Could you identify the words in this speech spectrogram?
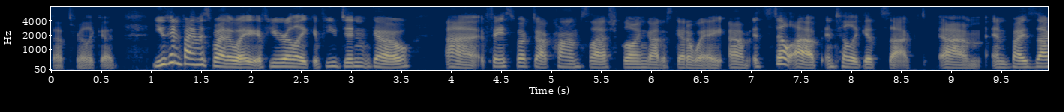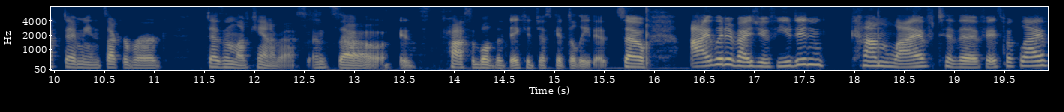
that's really good. You can find this by the way if you were like if you didn't go uh, facebook.com slash glowing goddess getaway um, it's still up until it gets zucked. Um, and by zucked i mean zuckerberg doesn't love cannabis. And so it's possible that they could just get deleted. So i would advise you if you didn't come live to the facebook live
